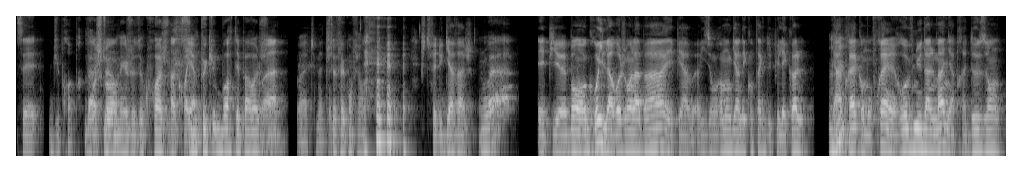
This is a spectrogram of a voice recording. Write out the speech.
C'est du propre. Bah, Franchement, je te, mec, je te crois, je, incroyable. je ne peux que boire tes paroles. je- ouais, tu Je, te fais confiance. je te fais du gavage. Ouais. Et puis, euh, bon, en gros, il l'a rejoint là-bas, et puis euh, ils ont vraiment gardé contact depuis l'école. Et Mhm. après, quand mon frère est revenu d'Allemagne, après deux ans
